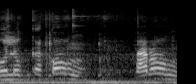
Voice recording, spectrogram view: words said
Hulog ka kong. Tarong.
